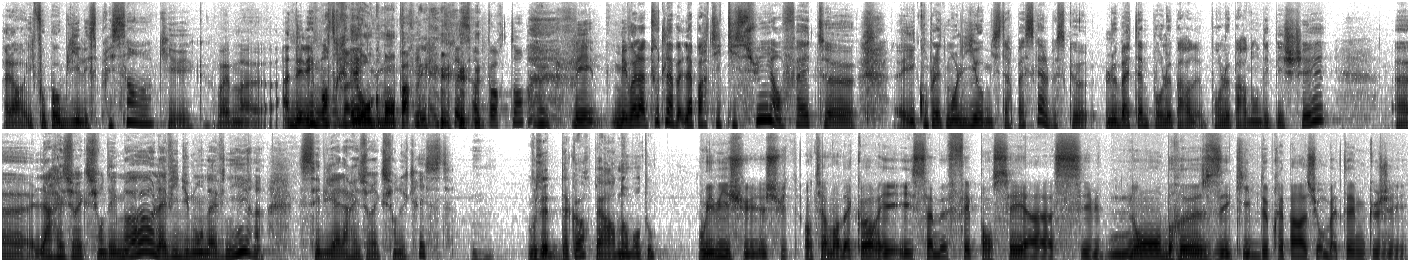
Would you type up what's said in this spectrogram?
Alors, il ne faut pas oublier l'Esprit Saint, hein, qui est quand même euh, un élément très, On a longuement parlé. très important. mais, mais, voilà, toute la, partie qui suit, en fait, euh, est complètement liée au mystère pascal, parce que le baptême pour le, pour le pardon des péchés, la résurrection des morts, la vie du monde à venir, c'est lié à la résurrection du Christ. Vous êtes d'accord, Père Arnaud Montou oui, oui, je suis, entièrement d'accord et, ça me fait penser à ces nombreuses équipes de préparation au baptême que j'ai,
